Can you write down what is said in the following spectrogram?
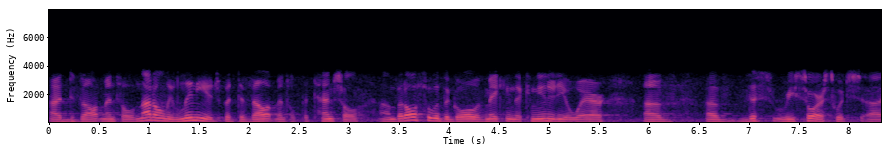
uh, developmental, not only lineage, but developmental potential, um, but also with the goal of making the community aware of, of this resource, which, uh,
